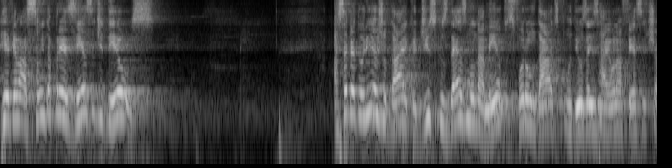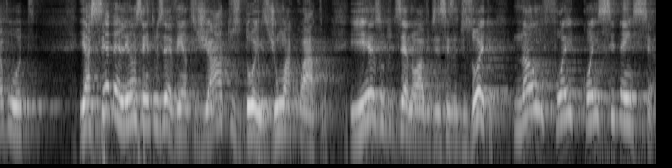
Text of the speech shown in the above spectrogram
revelação e da presença de Deus. A sabedoria judaica diz que os dez mandamentos foram dados por Deus a Israel na festa de Shavuot. E a semelhança entre os eventos de Atos 2, de 1 a 4, e Êxodo 19, 16 a 18, não foi coincidência,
